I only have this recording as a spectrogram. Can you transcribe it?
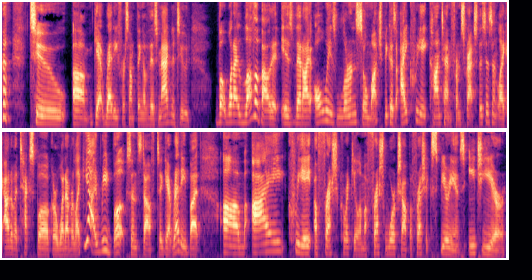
to um, get ready for something of this magnitude but what I love about it is that I always learn so much because I create content from scratch. This isn't like out of a textbook or whatever. Like, yeah, I read books and stuff to get ready, but um, I create a fresh curriculum, a fresh workshop, a fresh experience each year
